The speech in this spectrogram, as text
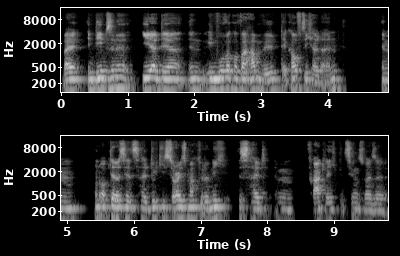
weil in dem Sinne, jeder, der einen Remover-Koffer haben will, der kauft sich halt einen. Ähm, Und ob der das jetzt halt durch die Stories macht oder nicht, ist halt fraglich, beziehungsweise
